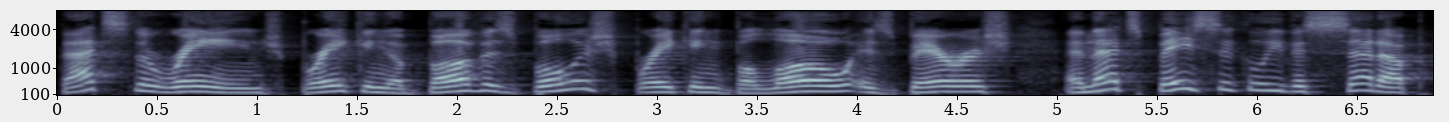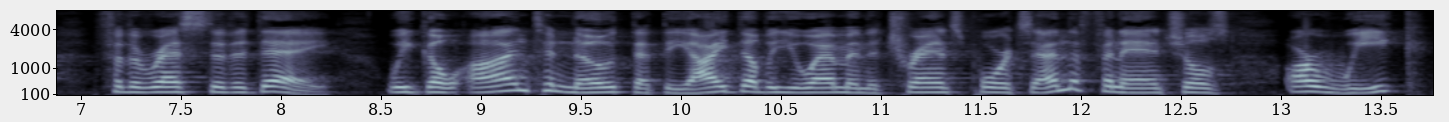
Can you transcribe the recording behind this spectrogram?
That's the range. Breaking above is bullish, breaking below is bearish, and that's basically the setup for the rest of the day. We go on to note that the IWM and the transports and the financials are weak,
